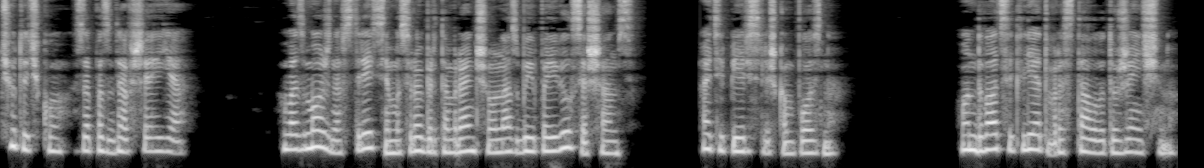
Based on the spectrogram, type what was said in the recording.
Чуточку запоздавшая я. Возможно, встретимся мы с Робертом раньше, у нас бы и появился шанс. А теперь слишком поздно. Он двадцать лет врастал в эту женщину.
